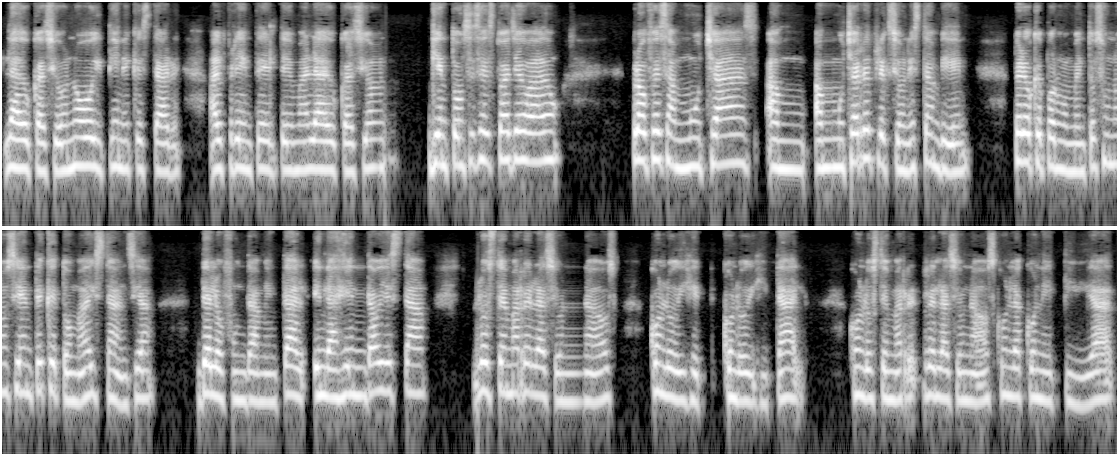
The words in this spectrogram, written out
la educación hoy tiene que estar al frente del tema la educación. Y entonces esto ha llevado, profes, a muchas, a, muchas reflexiones también pero que por momentos uno siente que toma distancia de lo fundamental. En la agenda hoy están los temas relacionados con lo, con lo digital, con los temas relacionados con la conectividad,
